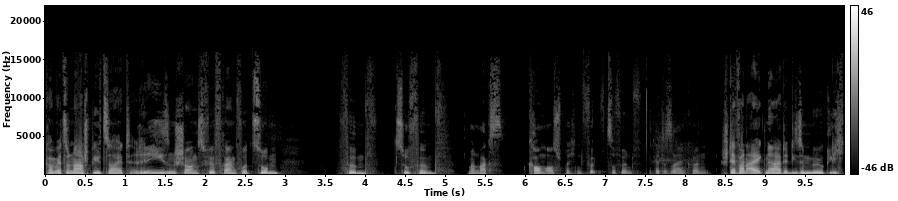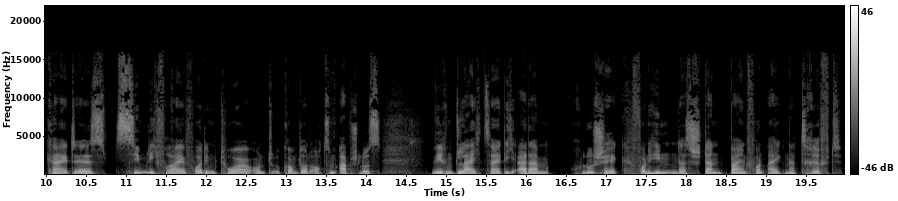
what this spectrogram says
Kommen wir zur Nachspielzeit. Riesenchance für Frankfurt zum 5 zu 5. Man mag's kaum aussprechen. 5 zu 5 hätte sein können. Stefan Eigner hatte diese Möglichkeit. Er ist ziemlich frei vor dem Tor und kommt dort auch zum Abschluss, während gleichzeitig Adam Chluschek von hinten das Standbein von Eigner trifft.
